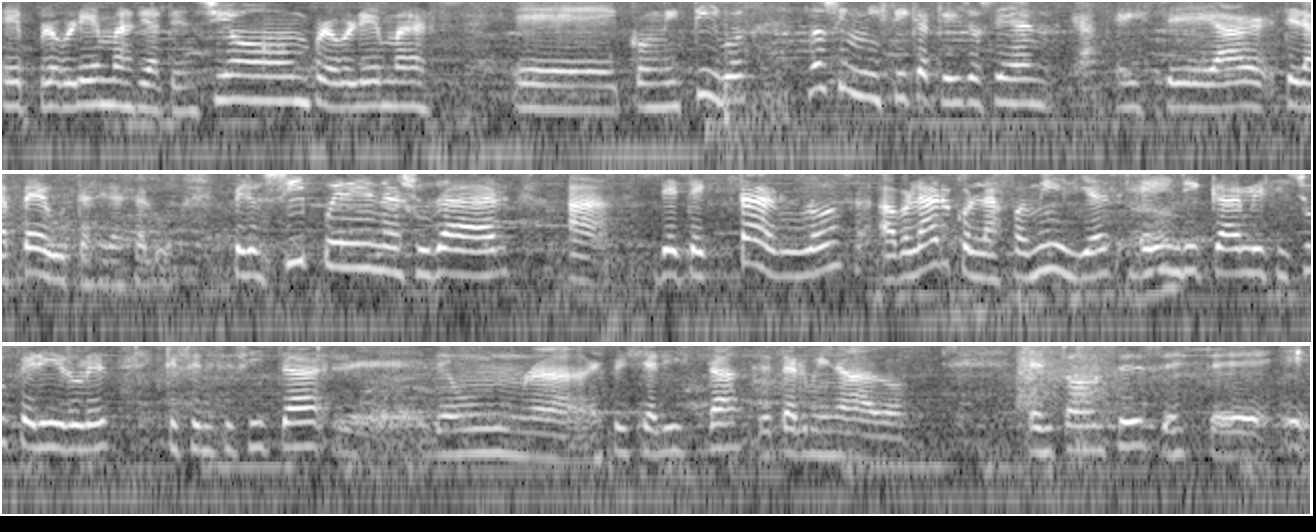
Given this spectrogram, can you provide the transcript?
eh, problemas de atención, problemas eh, cognitivos. No significa que ellos sean este, terapeutas de la salud, pero sí pueden ayudar a detectarlos, hablar con las familias e indicarles y sugerirles que se necesita eh, de un especialista determinado. Entonces, este, eh,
